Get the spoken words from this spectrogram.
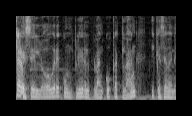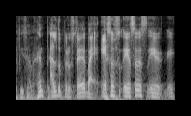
que se logre cumplir el plan Cuscatlán y que se beneficie a la gente. Aldo, pero ustedes, eso es, eso es eh, eh,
